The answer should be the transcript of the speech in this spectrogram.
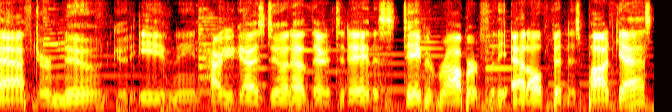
afternoon, good evening. How are you guys doing out there today? This is David Robert for the Adult Fitness Podcast.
